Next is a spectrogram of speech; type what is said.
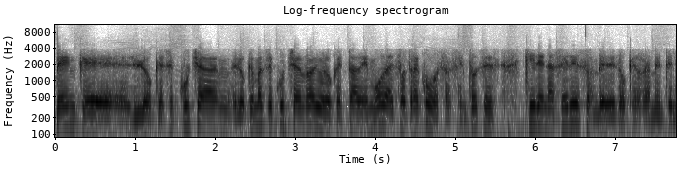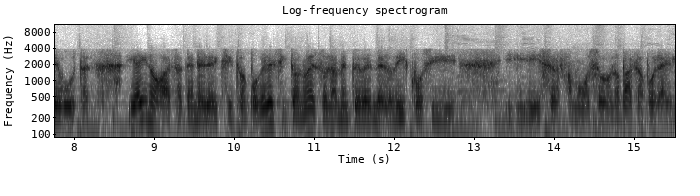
ven que lo que se escucha, lo que más se escucha en radio, lo que está de moda es otra cosa, entonces quieren hacer eso en vez de lo que realmente les gusta. Y ahí no vas a tener éxito, porque el éxito no es solamente vender discos y, y, ser famoso, no pasa por ahí.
